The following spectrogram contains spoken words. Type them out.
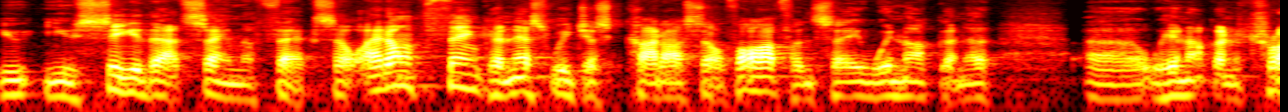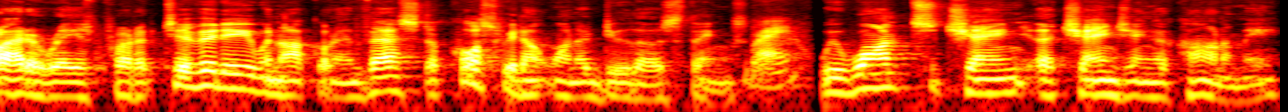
you, you see that same effect. So I don't think, unless we just cut ourselves off and say we're not going to uh, we're not going to try to raise productivity. We're not going to invest. Of course, we don't want to do those things. Right. We want to change a changing economy,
